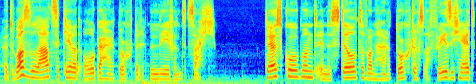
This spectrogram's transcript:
Het was de laatste keer dat Olga haar dochter levend zag. Thuiskomend in de stilte van haar dochters afwezigheid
